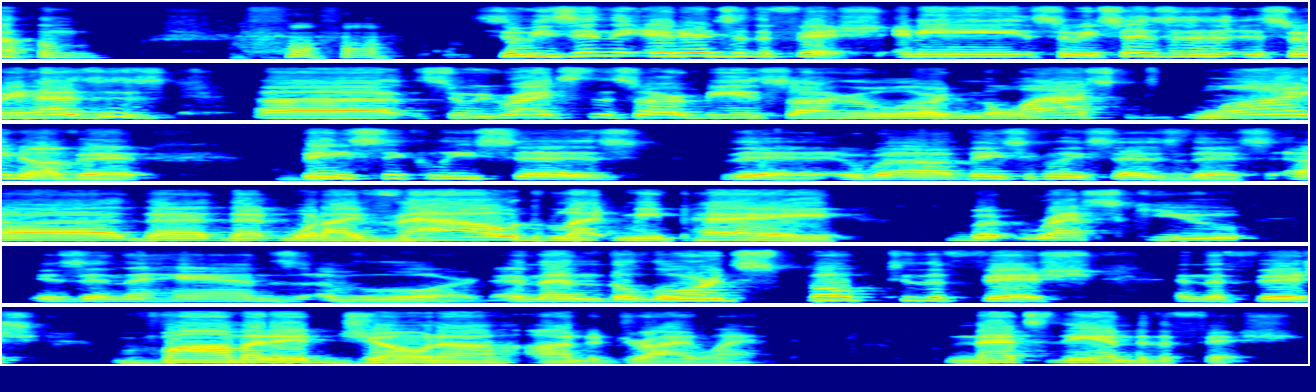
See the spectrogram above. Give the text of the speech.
Um, so he's in the innards of the fish, and he so he says so he has his uh, so he writes this R&B song of the Lord, and the last line of it basically says this uh, basically says this uh, that that what I vowed let me pay, but rescue is in the hands of the Lord. And then the Lord spoke to the fish, and the fish vomited Jonah onto dry land. And that's the end of the fish.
